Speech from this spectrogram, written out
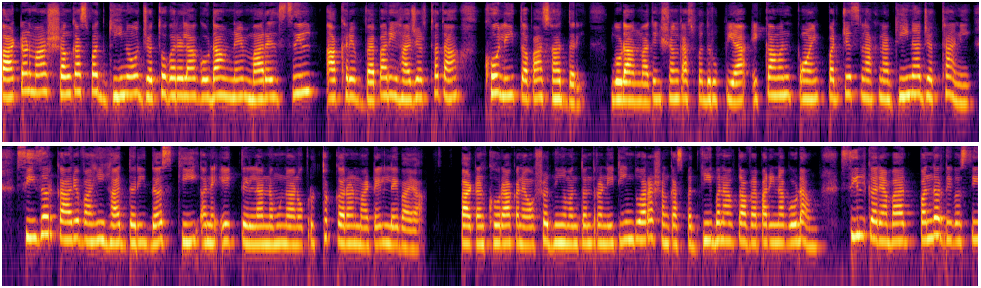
પાટણમાં શંકાસ્પદ ઘીનો જથ્થો ભરેલા ગોડાઉનને મારેલ સીલ આખરે વેપારી હાજર થતા ખોલી તપાસ હાથ ધરી. ગોડાઉનમાંથી શંકાસ્પદ રૂપિયા એકાવન પોઈન્ટ પચીસ લાખના ઘીના જથ્થાની સીઝર કાર્યવાહી હાથ ધરી દસ ઘી અને એક તેલના નમૂનાનો પૃથ્થકરણ માટે લેવાયા. પાટણ ખોરાક અને ઔષધ નિયમન તંત્રની ટીમ દ્વારા શંકાસ્પદ ઘી બનાવતા વેપારીના ગોડાઉન સીલ કર્યા બાદ પંદર દિવસથી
